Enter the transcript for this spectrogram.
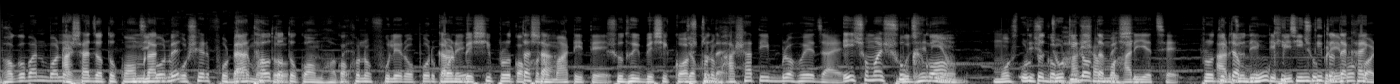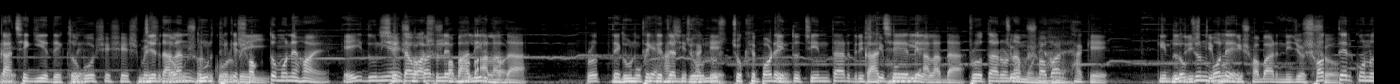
ভগবান বলেন আশা যত কম রাখবে ওষের ফোটার ব্যথাও তত কম হবে। কখনো ফুলের ওপর কারণ বেশি প্রত্যাশা মাটিতে শুধুই বেশি কষ্ট ভাষা তীব্র হয়ে যায় এই সময় সুখ কম। মস্তিষ্ক জটিলতা হারিয়েছে। প্রতিটা মুখই চিন্তিত দেখায় কাছে গিয়ে দেখলে তবুও সে শেষমেশ যে দালান দূর থেকে শক্ত মনে হয় এই দুনিয়ায় সবার আসলে আলাদা। প্রত্যেক দূর থেকে যার জৌলুস চোখে পড়ে কিন্তু চিন্তার দৃষ্টিভঙ্গি আলাদা। প্রতারণা সবার থাকে কিন্তু লোকজন বলে, সবার নিজস্ব। সত্যের কোনো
